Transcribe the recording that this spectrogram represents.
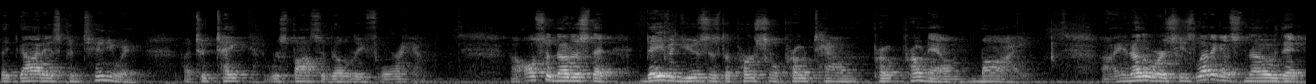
that God is continuing uh, to take responsibility for him. Uh, also, notice that David uses the personal pronoun, pro, pronoun my. Uh, in other words, he's letting us know that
